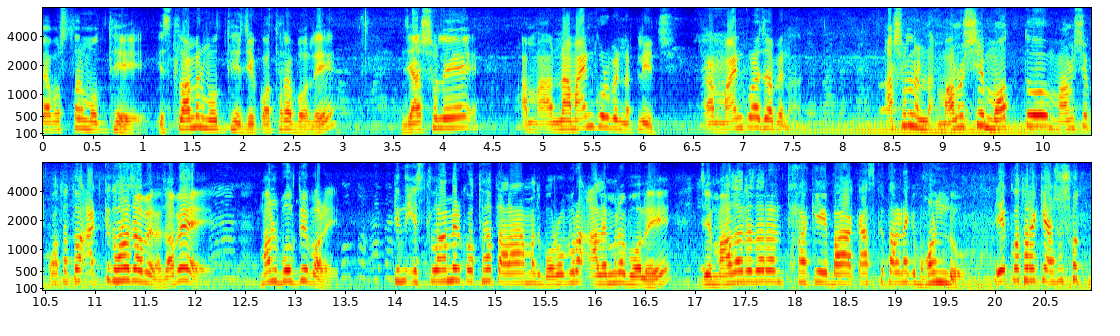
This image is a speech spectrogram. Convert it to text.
ব্যবস্থার মধ্যে ইসলামের মধ্যে যে কথাটা বলে যে আসলে না মাইন্ড করবেন না প্লিজ মাইন্ড করা যাবে না। আসলে মানুষের মত তো মানুষের কথা তো আটকে ধরা যাবে না যাবে? মানুষ বলতে পারে। কিন্তু ইসলামের কথা তারা আমাদের বড় বড় আলেমরা বলে যে মাজারে যারা থাকে বা কাজকে তারা নাকি ভণ্ড। এ কথাটা কি আসলে সত্য?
